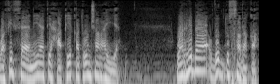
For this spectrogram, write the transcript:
وفي الثانية حقيقة شرعية. والربا ضد الصدقة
